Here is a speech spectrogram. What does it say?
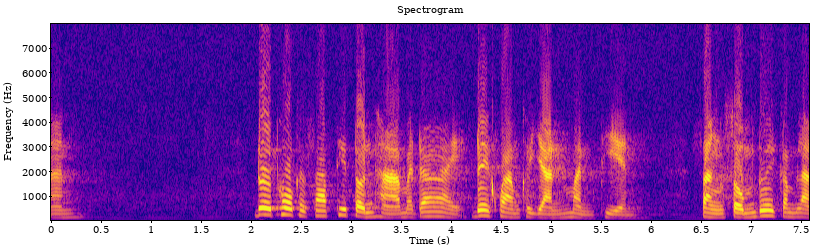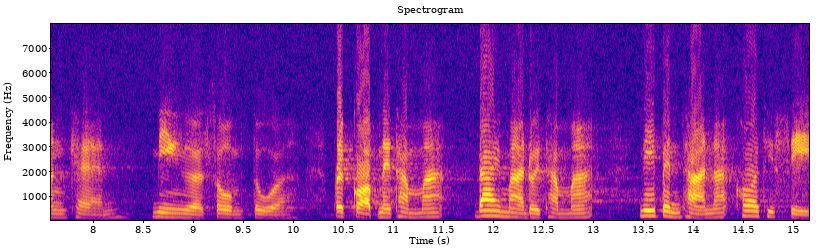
นั้น ด้วยโภคทรัพย์ที่ตนหามาได้ด้วยความขยันหมั่นเพียร สั่งสมด้วยกำลังแขน มีเหงื่อโทมตัว ประกอบในธรรมะได้มาโดยธรรมะ นี่เป็นฐานะข้อที่สี่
